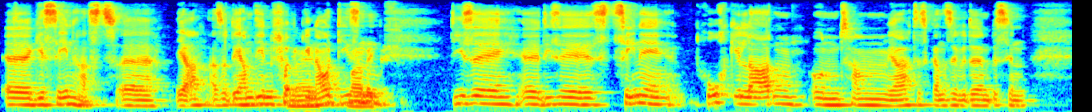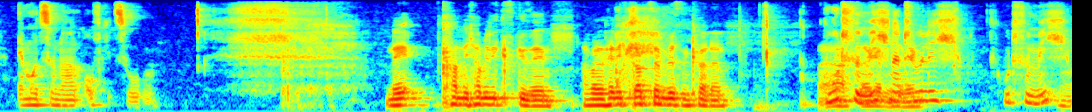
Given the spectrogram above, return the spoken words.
äh, gesehen hast. Äh, ja, also die haben den nee, genau diesen, diese, äh, diese Szene hochgeladen und haben ja das Ganze wieder ein bisschen emotional aufgezogen. Nee, kann ich, habe ich nichts gesehen. Aber hätte ich trotzdem wissen können. Gut ja, für mich natürlich. Gut für mich. Ja.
